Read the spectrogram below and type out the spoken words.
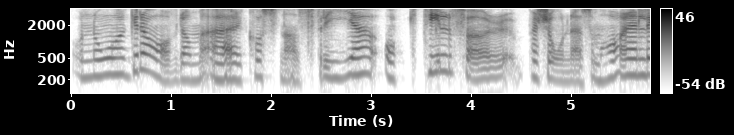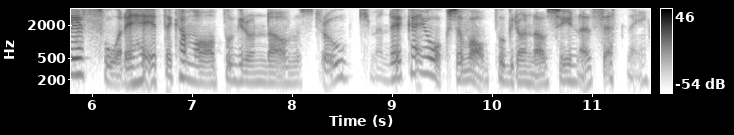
och några av dem är kostnadsfria och till för personer som har en lässvårighet. Det kan vara på grund av stroke men det kan ju också vara på grund av synnedsättning.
